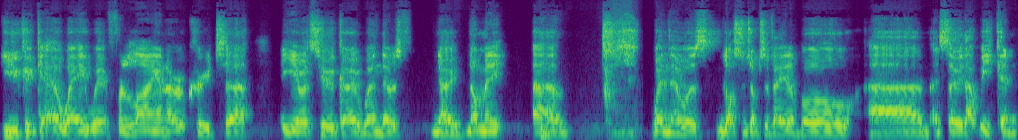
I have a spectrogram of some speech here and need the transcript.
you could get away with relying on a recruiter a year or two ago when there was you know not many. Um, when there was lots of jobs available, um, and so that we can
